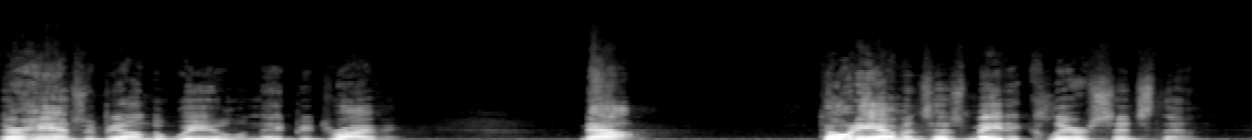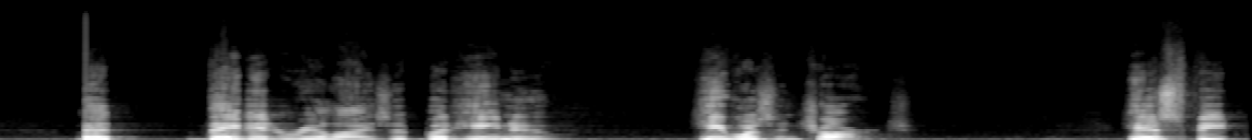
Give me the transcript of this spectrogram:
Their hands would be on the wheel and they'd be driving. Now, Tony Evans has made it clear since then that they didn't realize it, but he knew he was in charge. His feet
